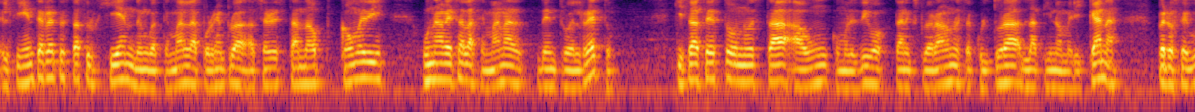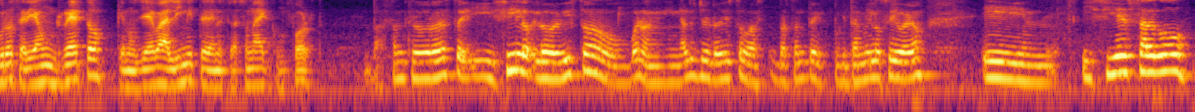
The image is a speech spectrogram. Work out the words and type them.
el siguiente reto está surgiendo en Guatemala, por ejemplo, hacer stand-up comedy una vez a la semana dentro del reto. Quizás esto no está aún, como les digo, tan explorado en nuestra cultura latinoamericana, pero seguro sería un reto que nos lleva al límite de nuestra zona de confort. Bastante duro esto, y sí, lo, lo he visto, bueno, en yo lo he visto bastante, porque también lo sigo yo, y, y sí es algo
